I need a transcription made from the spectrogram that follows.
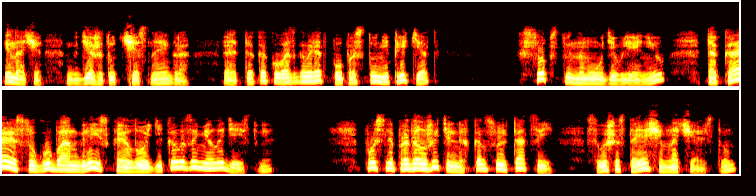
Иначе где же тут честная игра? Это, как у вас говорят, попросту не крикет. К собственному удивлению, такая сугубо английская логика возымела действие. После продолжительных консультаций с вышестоящим начальством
